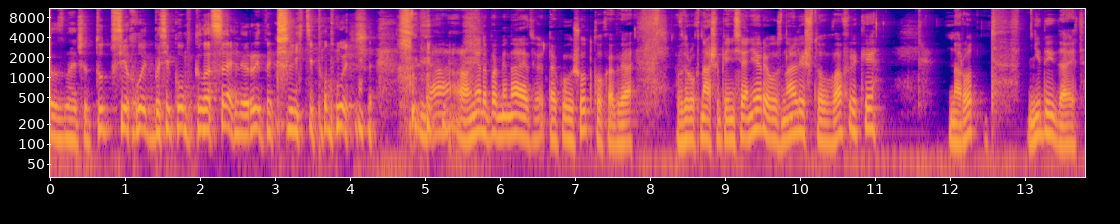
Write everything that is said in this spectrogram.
Значит, тут все ходят босиком, колоссальный рынок, шлите побольше. Да, а мне напоминает такую шутку, когда вдруг наши пенсионеры узнали, что в Африке народ не доедает.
